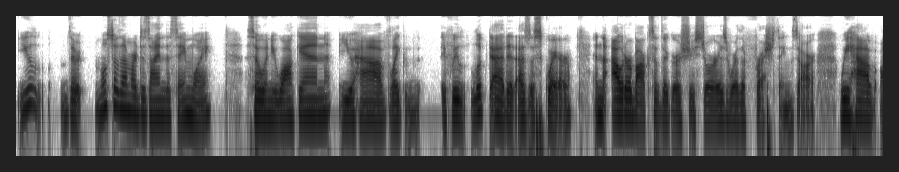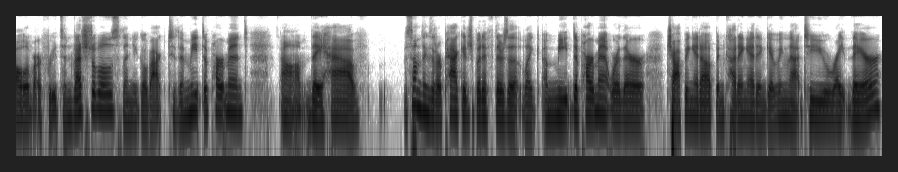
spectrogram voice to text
you the most of them are designed the same way. So when you walk in, you have like if we looked at it as a square and the outer box of the grocery store is where the fresh things are. We have all of our fruits and vegetables then you go back to the meat department. Um, they have some things that are packaged but if there's a like a meat department where they're chopping it up and cutting it and giving that to you right there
